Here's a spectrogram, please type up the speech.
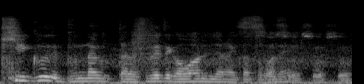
きりグーでぶん殴ったら全てが終わるんじゃないかとかね。そうそうそうそう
